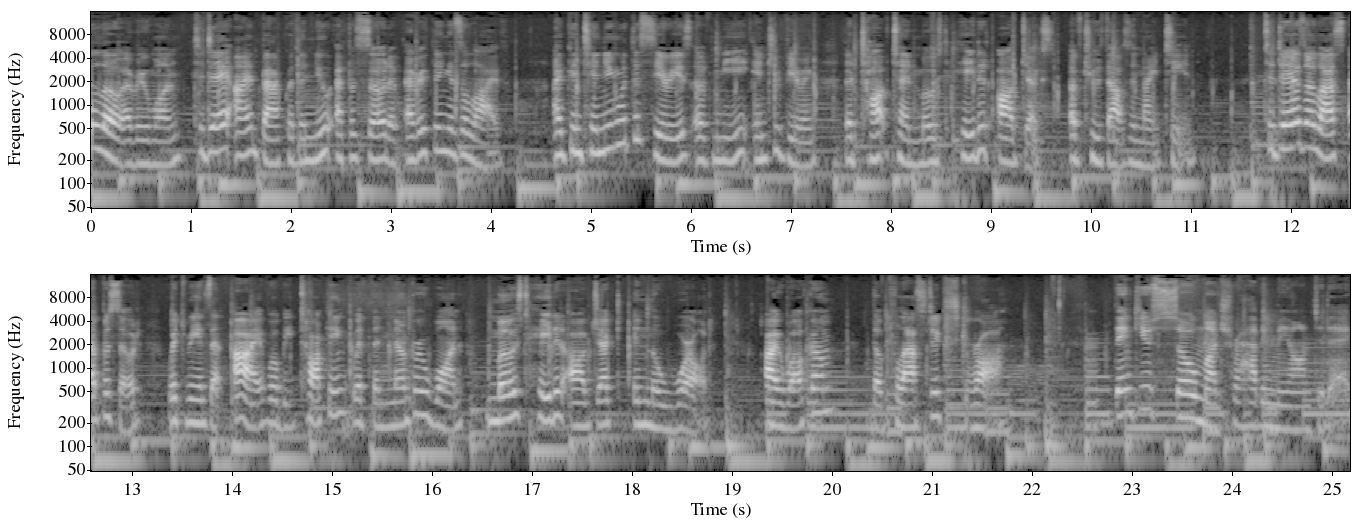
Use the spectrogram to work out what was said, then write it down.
Hello, everyone. Today I'm back with a new episode of Everything is Alive. I'm continuing with the series of me interviewing the top 10 most hated objects of 2019. Today is our last episode, which means that I will be talking with the number one most hated object in the world. I welcome the plastic straw. Thank you so much for having me on today.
